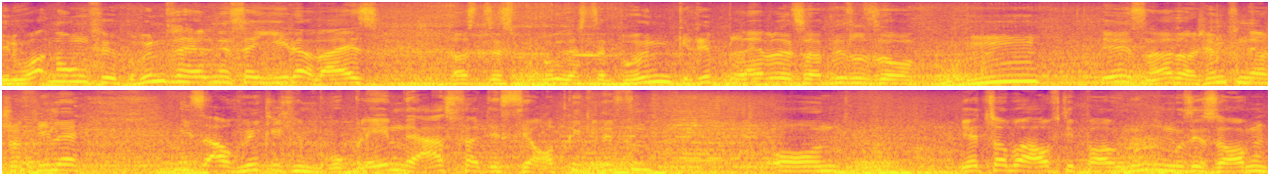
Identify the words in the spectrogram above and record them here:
in Ordnung für Brünnverhältnisse. Jeder weiß, dass, das, dass der Brünn-Grip-Level so ein bisschen so hm, ist. Ne? Da schimpfen ja schon viele. Ist auch wirklich ein Problem. Der Asphalt ist sehr abgegriffen. Und jetzt aber auf die paar Minuten muss ich sagen,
